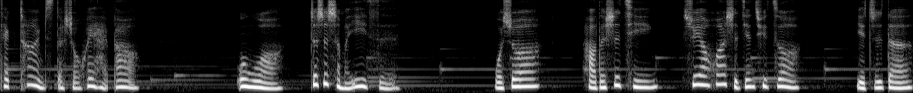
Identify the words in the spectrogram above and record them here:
take times” 的手绘海报，问我这是什么意思。我说：“好的事情需要花时间去做。”也值得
